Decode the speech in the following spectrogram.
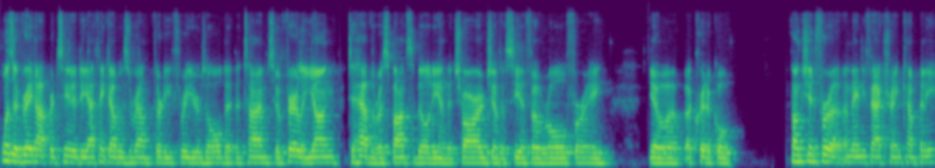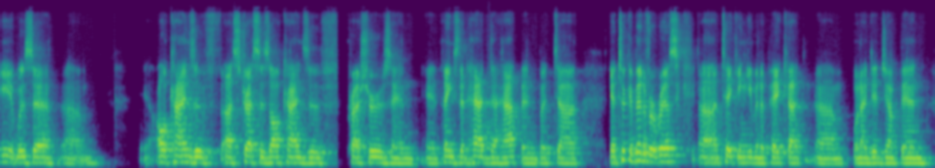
was a great opportunity. I think I was around 33 years old at the time, so fairly young to have the responsibility and the charge of a CFO role for a, you know, a, a critical function for a, a, manufacturing company. It was a, um, all kinds of uh, stresses, all kinds of pressures, and and things that had to happen. But uh, yeah, took a bit of a risk, uh, taking even a pay cut um, when I did jump in,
